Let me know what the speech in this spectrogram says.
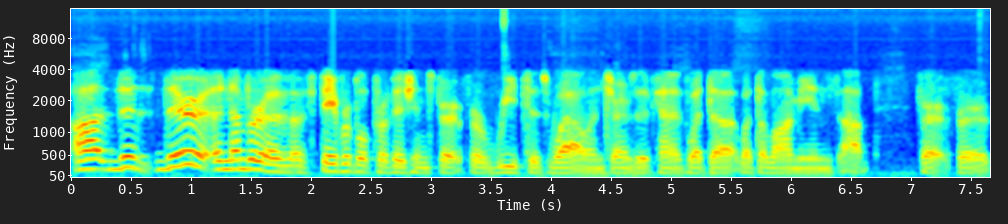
Uh, the, there are a number of, of, favorable provisions for, for REITs as well in terms of kind of what the what the law means uh, for for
